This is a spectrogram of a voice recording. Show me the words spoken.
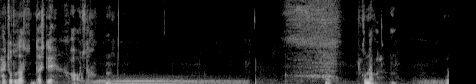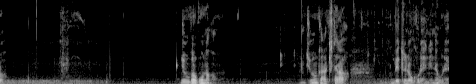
はい、ちょっと出す出して。あ、落ちた。うん。うん、こんなんかな。うん、ほら。自分からこんなんか。自分から来たら別に怒れへんねんね、これ。ち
